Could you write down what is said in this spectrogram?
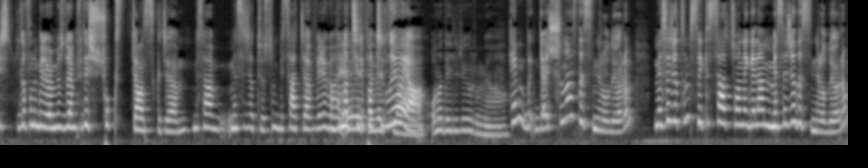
bir lafını biliyorum özlüyorum. Bir de çok can sıkıcı. Mesela mesaj atıyorsun bir saat cevap veriyor ve Ay, buna evet, trip evet atılıyor ya. Ona deliriyorum ya. Hem ya şuna da sinir oluyorum. Mesaj atım 8 saat sonra gelen mesaja da sinir oluyorum.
